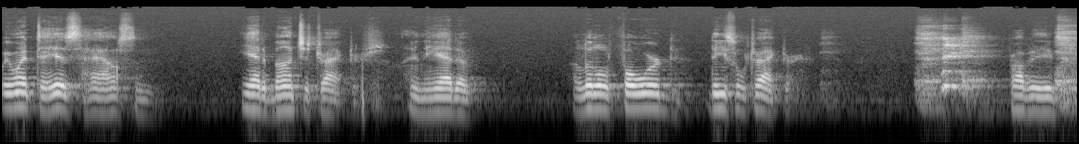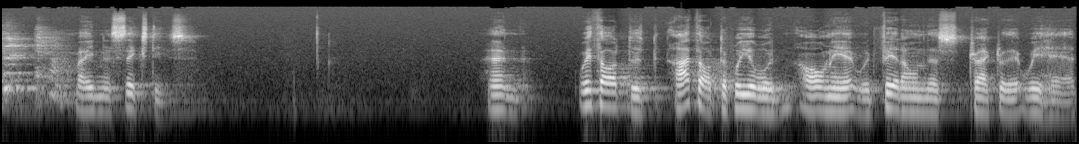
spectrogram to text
We went to his house and he had a bunch of tractors and he had a, a little Ford diesel tractor. probably made in the sixties. And we thought that, I thought the wheel would, on it would fit on this tractor that we had.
